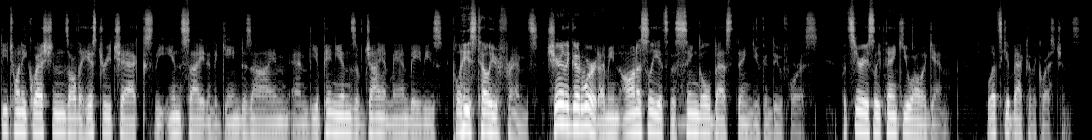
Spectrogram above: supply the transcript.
D20 questions, all the history checks, the insight into game design, and the opinions of giant man babies, please tell your friends. Share the good word. I mean, honestly, it's the single best thing you can do for us. But seriously, thank you all again. Let's get back to the questions.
